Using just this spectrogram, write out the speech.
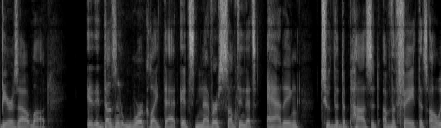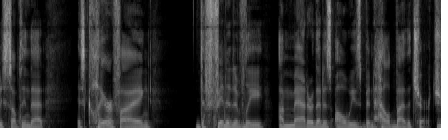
beer is outlawed. It, it doesn't work like that. It's never something that's adding to the deposit of the faith. It's always something that is clarifying definitively a matter that has always been held by the church.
